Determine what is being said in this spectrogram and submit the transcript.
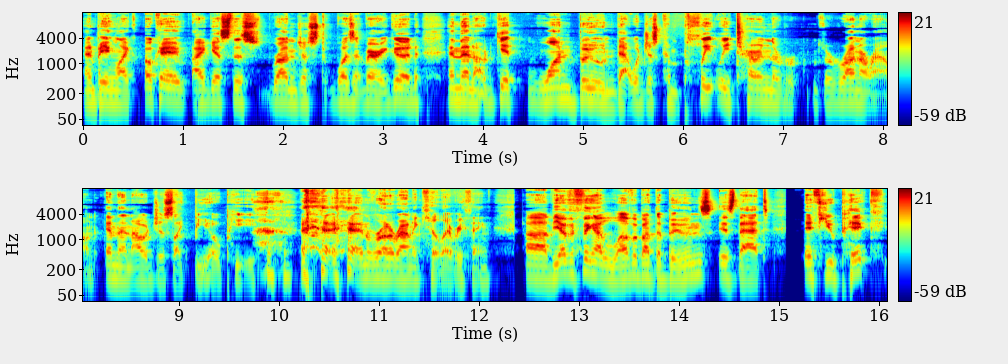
and being like, okay, I guess this run just wasn't very good. And then I would get one boon that would just completely turn the, the run around. And then I would just like BOP and run around and kill everything. Uh, the other thing I love about the boons is that if you pick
